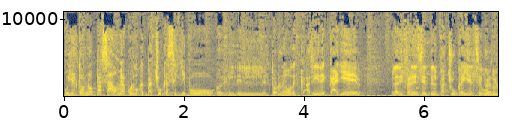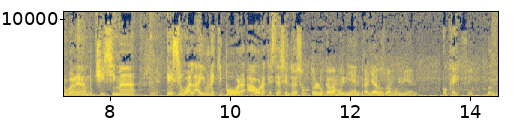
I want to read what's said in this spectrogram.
Oye, el torneo pasado me acuerdo que Pachuca se llevó el, el- el torneo de casi de calle. La diferencia entre el Pachuca y el segundo Claro. lugar era muchísima. Sí. ¿Es igual? ¿Hay un equipo ahora, ahora que esté haciendo eso? Toluca va muy bien, Rayados va muy bien. Ok. Sí. Muy bien.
